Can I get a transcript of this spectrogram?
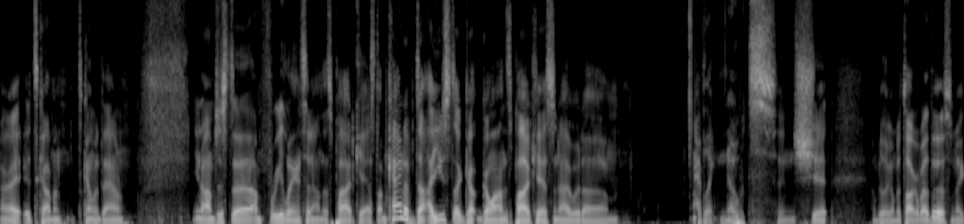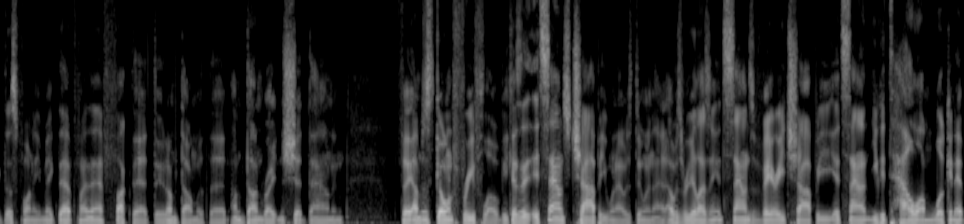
All right, it's coming. It's coming down. You know, I'm just uh I'm freelancing on this podcast. I'm kind of done. I used to go, go on this podcast and I would um have like notes and shit. I'll be like, I'm gonna talk about this, make this funny, make that funny. Eh, fuck that, dude. I'm done with that. I'm done writing shit down and I'm just going free flow because it, it sounds choppy when I was doing that. I was realizing it sounds very choppy. It sound you could tell I'm looking at.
